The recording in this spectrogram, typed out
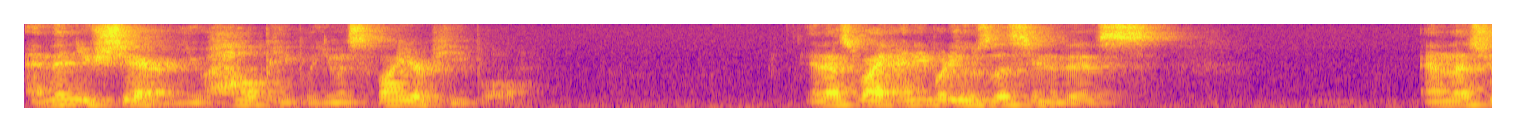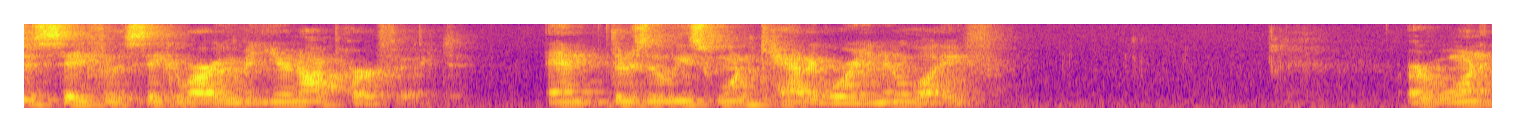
And then you share, you help people, you inspire people. And that's why anybody who's listening to this, and let's just say for the sake of argument, you're not perfect. And there's at least one category in your life or one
